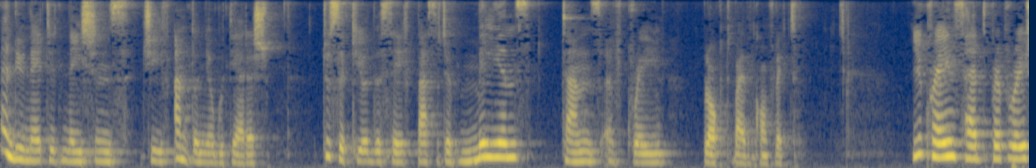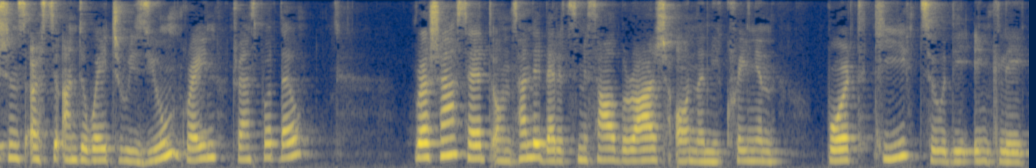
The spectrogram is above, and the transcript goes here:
and the United Nations chief Antonio Guterres to secure the safe passage of millions tons of grain blocked by the conflict. Ukraine said preparations are still underway to resume grain transport, though. Russia said on Sunday that its missile barrage on an Ukrainian port key to the inkly,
